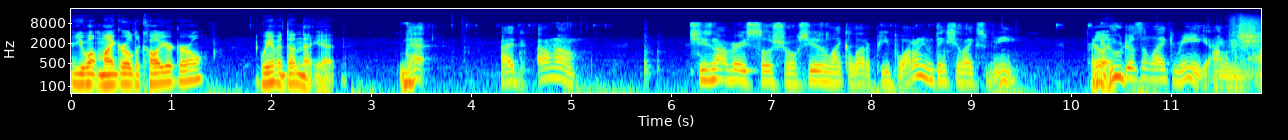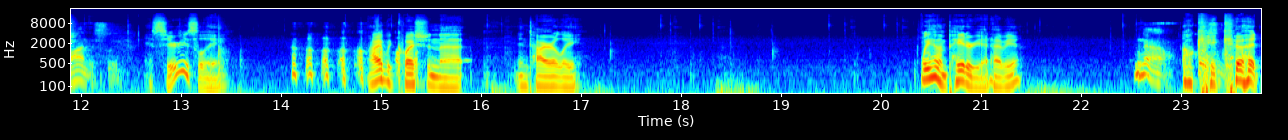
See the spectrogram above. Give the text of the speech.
You want my girl to call your girl? We haven't done that yet. That I I don't know. She's not very social. She doesn't like a lot of people. I don't even think she likes me. Really? Who doesn't like me? I mean, honestly. Seriously? I would question that entirely. We haven't paid her yet, have you? No. Okay, good.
